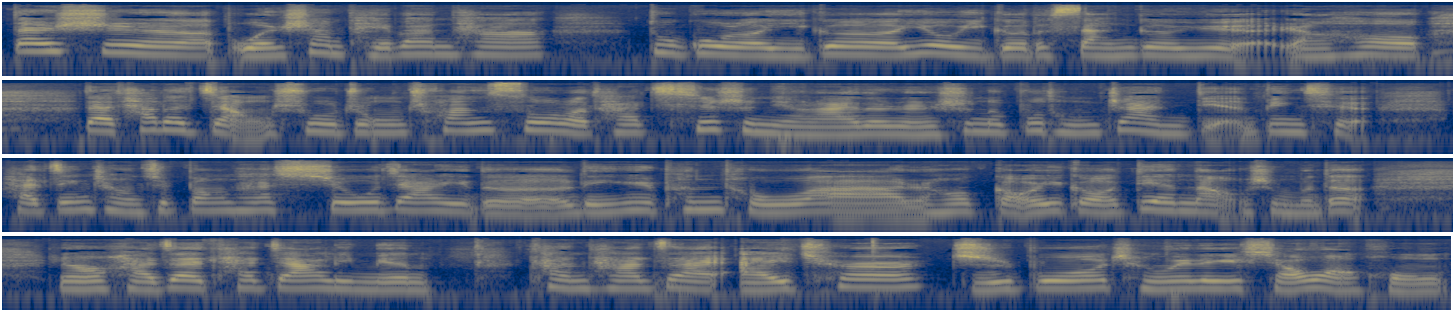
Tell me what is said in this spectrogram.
但是文善陪伴他度过了一个又一个的三个月，然后在他的讲述中穿梭了他七十年来的人生的不同站点，并且还经常去帮他修家里的淋浴喷头啊，然后搞一搞电脑什么的，然后还在他家里面看他在挨圈直播，成为了一个小网红，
